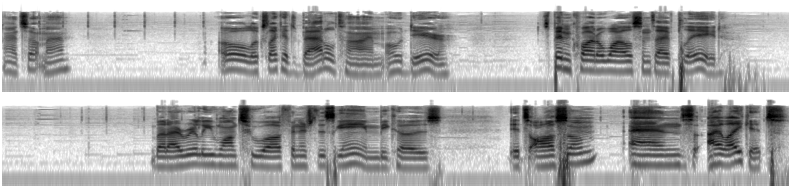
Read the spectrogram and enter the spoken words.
What's up, man? Oh, looks like it's battle time. Oh dear. It's been quite a while since I've played. But I really want to uh, finish this game because it's awesome and I like it.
